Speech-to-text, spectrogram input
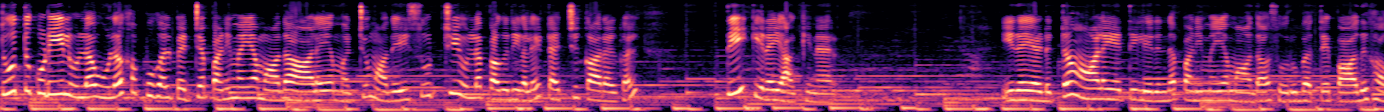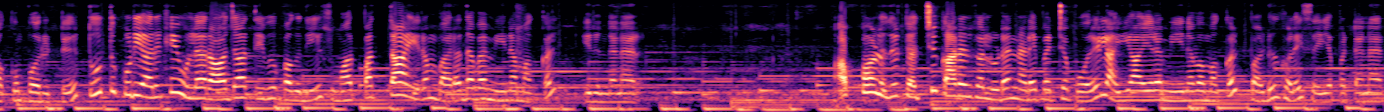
தூத்துக்குடியில் உள்ள உலக புகழ் பெற்ற பனிமய மாதா ஆலயம் மற்றும் அதை சுற்றியுள்ள பகுதிகளை டச்சுக்காரர்கள் தீக்கிரையாக்கினர். இதையடுத்து ஆலயத்தில் இருந்த பனிமய மாதா சொரூபத்தை பாதுகாக்கும் பொருட்டு தூத்துக்குடி அருகே உள்ள ராஜாதீவு பகுதியில் சுமார் பத்தாயிரம் வரதவ மீன மக்கள் இருந்தனர். அப்பொழுது டச்சுக்காரர்களுடன் நடைபெற்ற போரில் ஐயாயிரம் மீனவ மக்கள் படுகொலை செய்யப்பட்டனர்.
